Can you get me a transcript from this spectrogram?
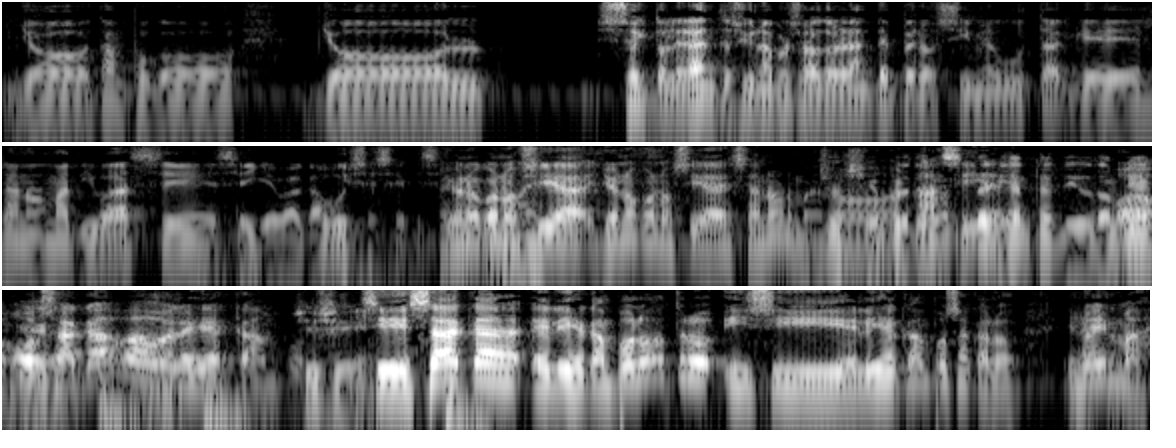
yo tampoco. Yo soy tolerante, soy una persona tolerante, pero sí me gusta que la normativa se, se lleve a cabo y se, se, se Yo haga no es. conocía, yo no conocía esa norma. Yo no, siempre tengo- así tenía es. entendido también O, o que- sacabas o elegías campo. Sí, sí. Si sacas, elige campo el otro y si elige campo, sácalo. Y no hay más.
